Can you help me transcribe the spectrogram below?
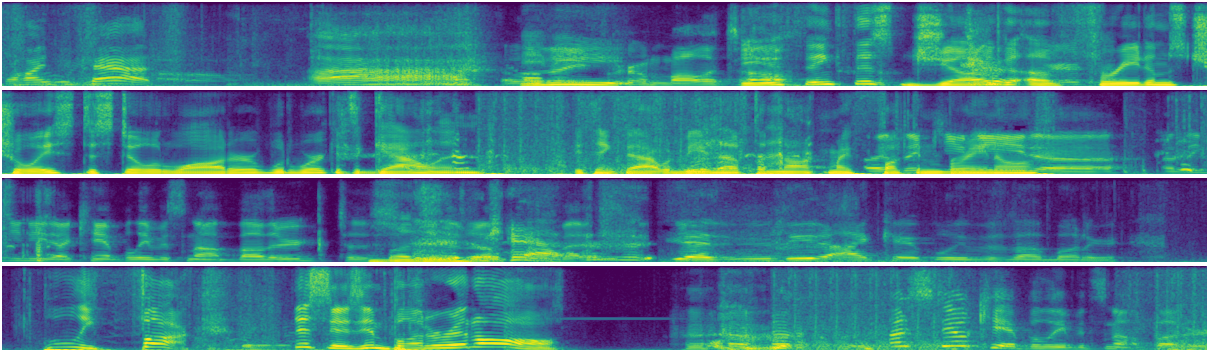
Behind you, cat. Ah. I love that he Maybe- threw a Molotov. Do you think this jug of Freedom's Choice distilled water would work? It's a gallon. Do you think that would be enough to knock my fucking brain need, off? Uh, I think you need. I can't believe it's not butter to Butter. speed it up a Yeah. little. Yes, you need. I can't believe it's not butter. Holy fuck! This isn't butter at all! I still can't believe it's not butter.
